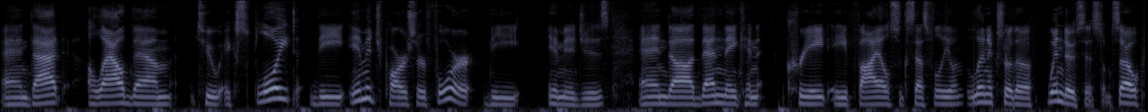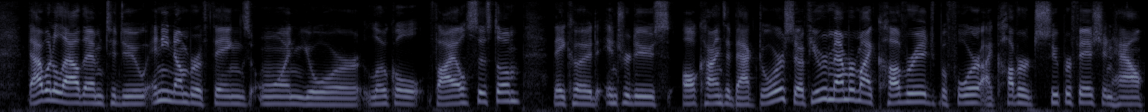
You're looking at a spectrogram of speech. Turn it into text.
and that allowed them to exploit the image parser for the images, and uh, then they can create a file successfully on Linux or the Windows system. So that would allow them to do any number of things on your local file system. They could introduce all kinds of backdoors. So if you remember my coverage before I covered Superfish and how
